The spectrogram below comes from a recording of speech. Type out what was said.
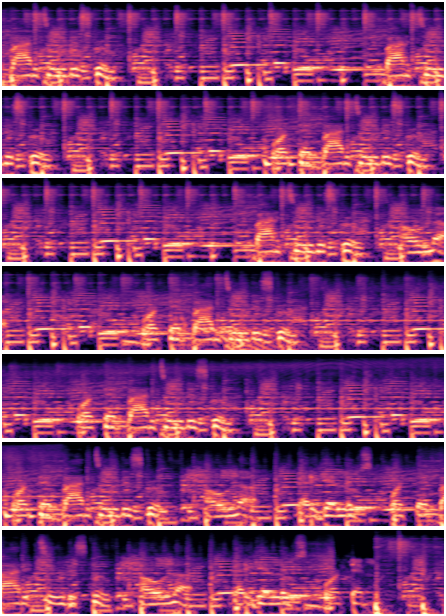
Body to this groove. Body to this groove. Work that body to this groove. Body to this groove. Hold up. Work that body to this groove. Work that body to this groove. Work that body to this groove. Hold up. It get loose. Work that body to this groove. Hold up. It get loose. Work that.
